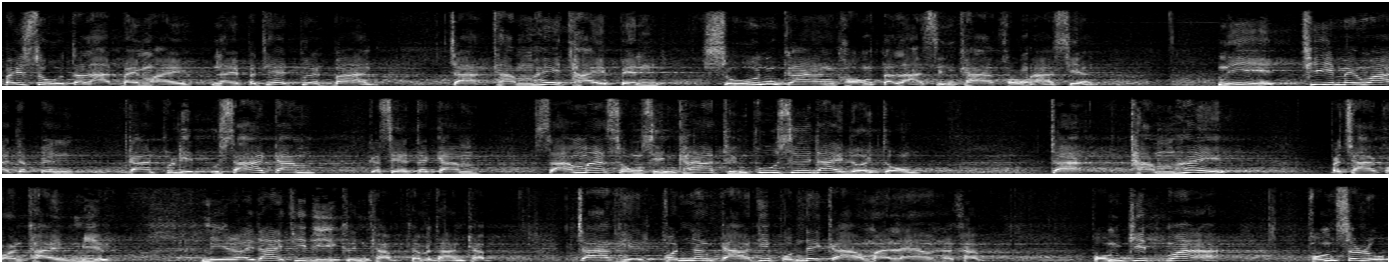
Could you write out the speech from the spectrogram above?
ไปสู่ตลาดใหม่ ๆ ในประเทศเพื่อนบ้าน จะทำให้ไทยเป็นศูนย์กลางของตลาดสินค้าของอาเซียน นี่ที่ไม่ว่าจะเป็นการผลิตอุตสาหกรรม เกษตรกรรมสามารถส่งสินค้าถึงผู้ซื้อได้โดยตรง จะทำให้ประชากรไทยมีมีรายได้ที่ดีขึ้นครับท่านประธานครับ จากเหตุผลดังกล่าวที่ผมได้กล่าวมาแล้วนะครับ ผมคิดว่าผมสรุป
